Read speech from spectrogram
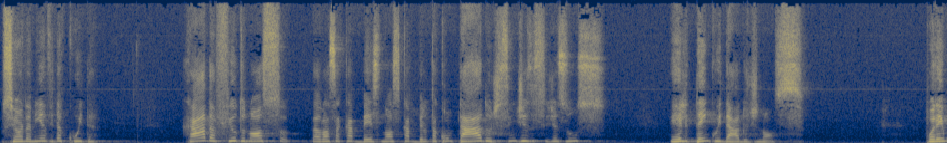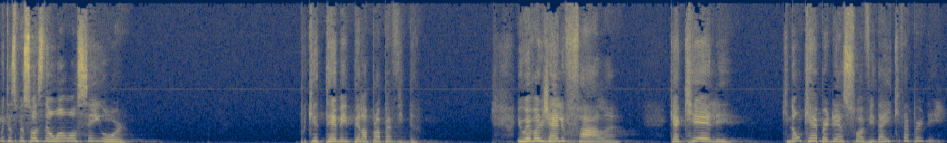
O Senhor da minha vida cuida. Cada fio do nosso da nossa cabeça, nosso cabelo está contado, assim diz Jesus. Ele tem cuidado de nós. Porém, muitas pessoas não amam ao Senhor, porque temem pela própria vida. E o Evangelho fala que aquele que não quer perder a sua vida, aí que vai perder.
